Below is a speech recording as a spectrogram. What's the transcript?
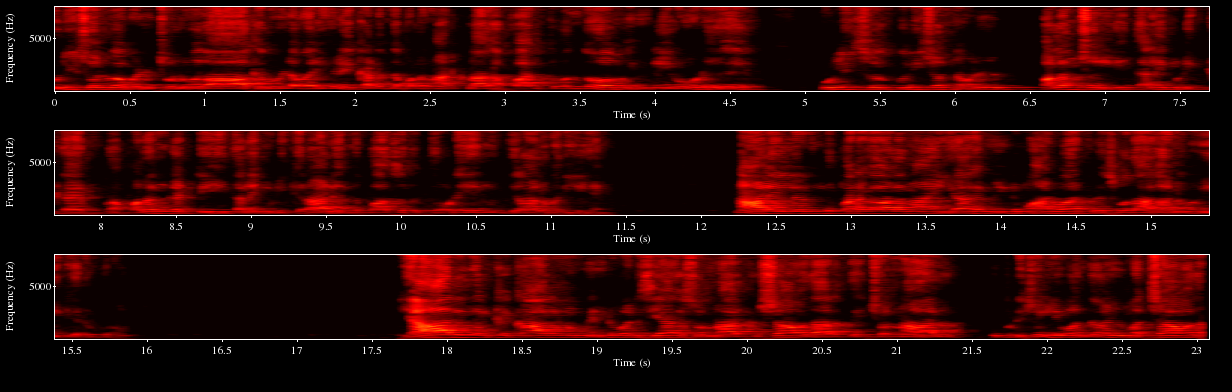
குறி சொல்பவள் சொல்வதாக உள்ள வரிகளை கடந்த பல நாட்களாக பார்த்து வந்தோம். இன்றையோடு குறி சொ குறி சொன்னவள் பலன் சொல்லி தலைமுடிக்க பலன் கட்டி தலைமுடிக்கிறாள் இந்த பாசுரத்தோடைய இருபத்தி நாலு வரியிலே. நாளையிலிருந்து பரகால நாயகியாக மீண்டும் ஆழ்வார் பேசுவதாக அனுபவிக்க இருக்கிறோம் யார் இதற்கு காரணம் என்று வரிசையாக சொன்னார். கிருஷ்ணாவதாரத்தை சொன்னால் இப்படி சொல்லி வந்தவள் மச்சாவத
